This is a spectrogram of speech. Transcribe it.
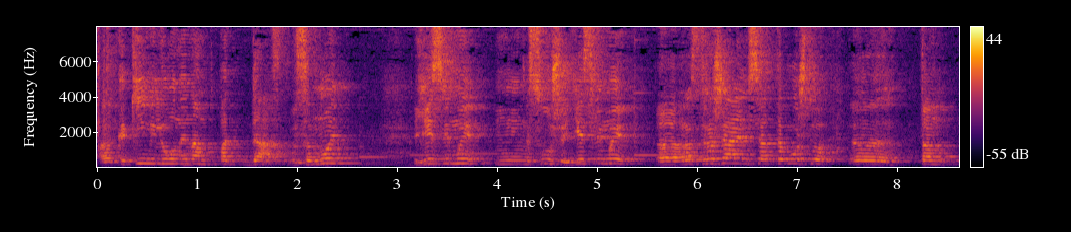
а какие миллионы нам подаст? Вы со мной? Если мы, слушай, если мы э, раздражаемся от того, что э, там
